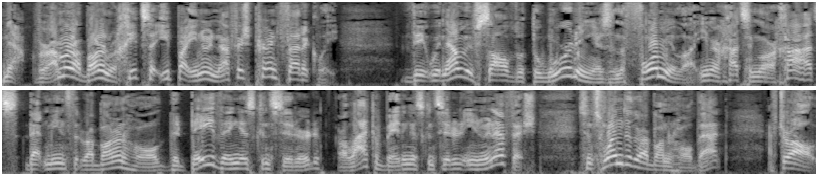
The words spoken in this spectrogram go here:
Now, v'ramar rabbanon rechitza ipa inu nefesh, parenthetically, the, now we've solved what the wording is in the formula, imer chatzim lor chatz, that means that Rabbanon hold that bathing is considered, or lack of bathing is considered inu nefesh. Since when did the Rabbanon hold that? After all,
